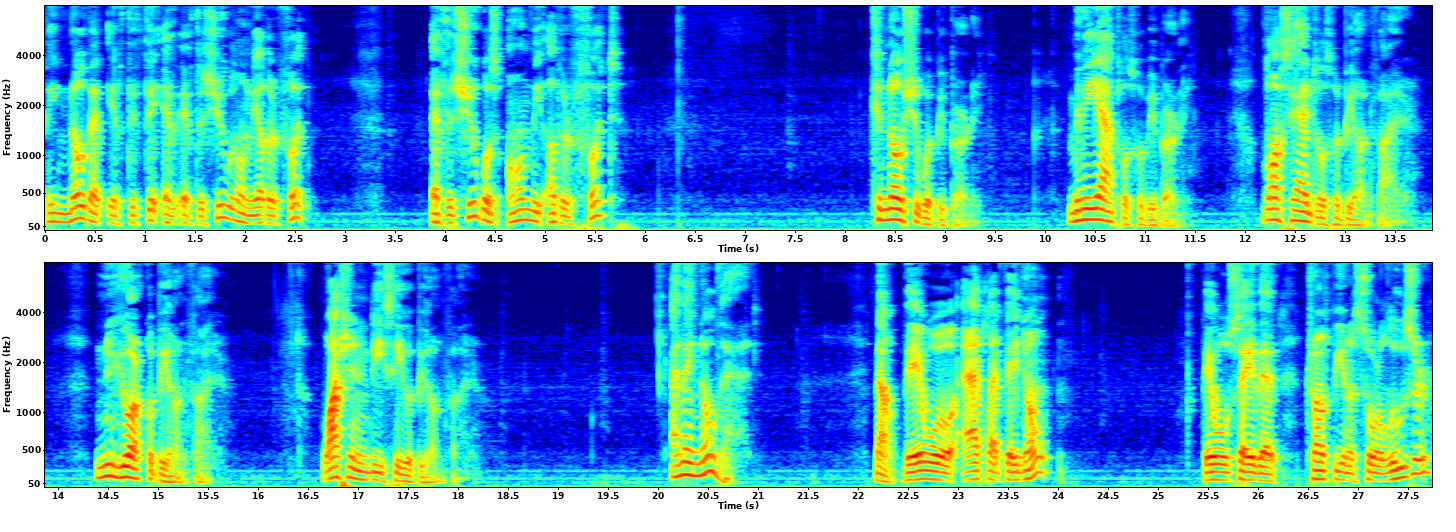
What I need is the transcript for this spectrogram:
They know that if the th- if, if the shoe was on the other foot, if the shoe was on the other foot, Kenosha would be burning. Minneapolis would be burning. Los Angeles would be on fire. New York would be on fire. Washington, D.C. would be on fire. And they know that. Now, they will act like they don't. They will say that Trump's being a sore loser.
